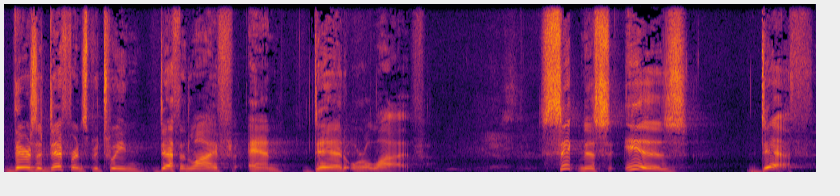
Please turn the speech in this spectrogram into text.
There's a difference between death and life and dead or alive. Sickness is death.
